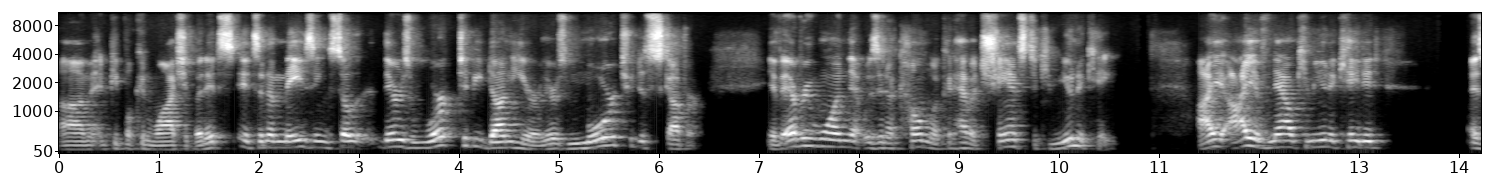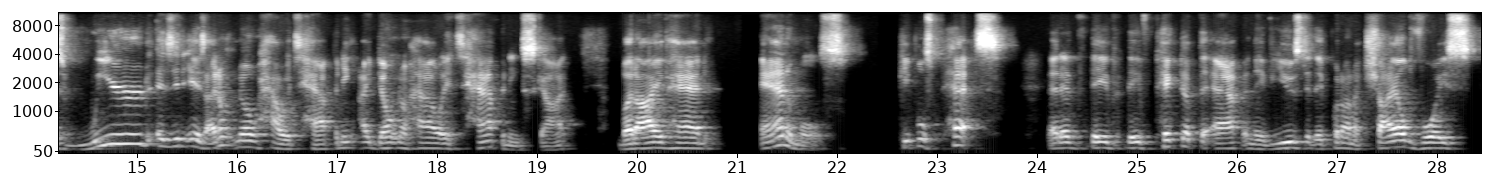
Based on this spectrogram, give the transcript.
Um, and people can watch it, but it's it's an amazing. So there's work to be done here. There's more to discover. If everyone that was in a coma could have a chance to communicate, I I have now communicated as weird as it is. I don't know how it's happening. I don't know how it's happening, Scott but I've had animals, people's pets that have they've they've picked up the app and they've used it. They put on a child voice.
